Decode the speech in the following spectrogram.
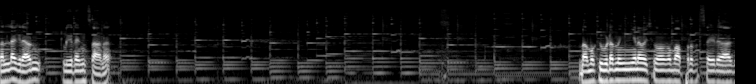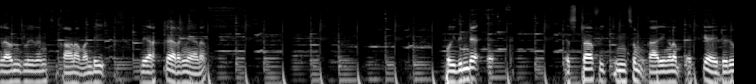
നല്ല ഗ്രൗണ്ട് ക്ലിയറൻസ് ആണ്. നമുക്കിവിടെ നിന്ന് ഇങ്ങനെ വെച്ച് നോക്കുമ്പോൾ അപ്പുറത്തെ സൈഡ് ആ ഗ്രൗണ്ട് ക്ലിയറൻസ് കാണാം. വണ്ടി ഒരു ഇറക്കം ഇറങ്ങുകയാണ്. അപ്പോൾ ഇതിന്റെ എക്സ്ട്രാ ഫിറ്റിങ്സും കാര്യങ്ങളും ഒക്കെ ആയിട്ടൊരു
